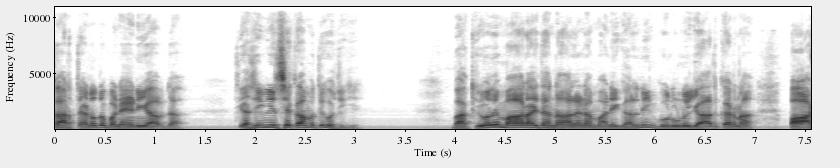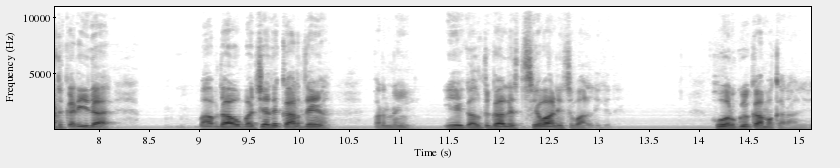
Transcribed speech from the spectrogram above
ਘਰ ਤਾਂ ਇਹਨਾਂ ਤੋਂ ਬਣਿਆ ਨਹੀਂ ਆਪਦਾ। ਤੇ ਅਸੀਂ ਵੀ ਇਸੇ ਕੰਮ ਤੇ ਹੋ ਜਾਈਏ। ਬਾਕੀ ਉਹਦੇ ਮਹਾਰਾਜ ਦਾ ਨਾਮ ਲੈਣਾ ਮਾੜੀ ਗੱਲ ਨਹੀਂ ਗੁਰੂ ਨੂੰ ਯਾਦ ਕਰਨਾ ਪਾਠ ਕਰੀਦਾ ਆਪਦਾ ਉਹ ਬੱਚੇ ਤੇ ਕਰਦੇ ਆ ਪਰ ਨਹੀਂ ਇਹ ਗਲਤ ਗੱਲ ਹੈ, ਸੇਵਾ ਨਹੀਂ ਸੰਭਾਲਣੀ ਕਿਤੇ। ਹੋਰ ਕੋਈ ਕੰਮ ਕਰਾਂਗੇ।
